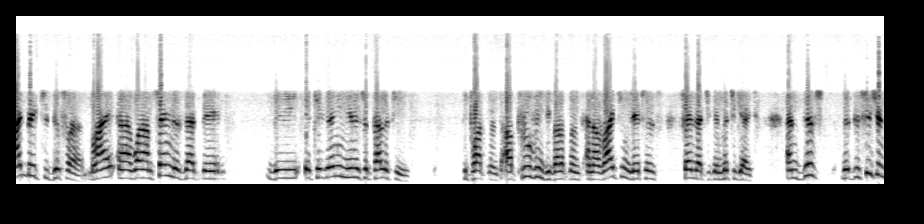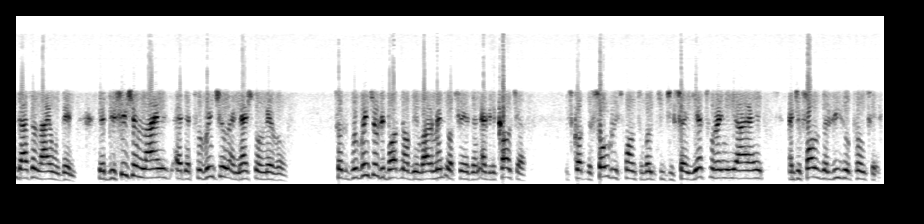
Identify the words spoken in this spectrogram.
I beg to differ. My uh, what I'm saying is that the the any municipality departments are approving developments and are writing letters saying that you can mitigate. And this, the decision doesn't lie with them. The decision lies at the provincial and national level. So the Provincial Department of Environmental Affairs and Agriculture has got the sole responsibility to say yes for NEI and to follow the legal process.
